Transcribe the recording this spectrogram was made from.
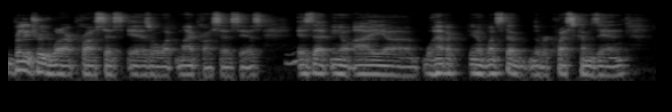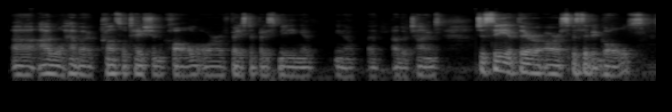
really truly what our process is or what my process is mm-hmm. is that, you know, I uh, will have a, you know, once the the request comes in, uh, I will have a consultation call or a face-to-face meeting at you know at other times to see if there are specific goals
